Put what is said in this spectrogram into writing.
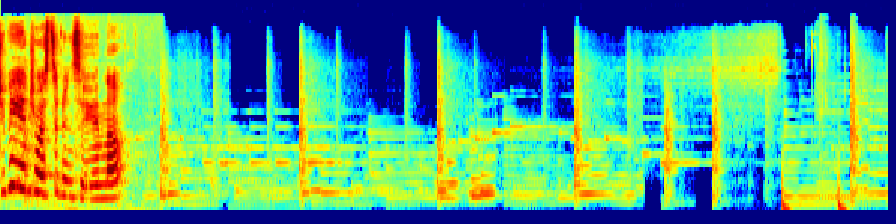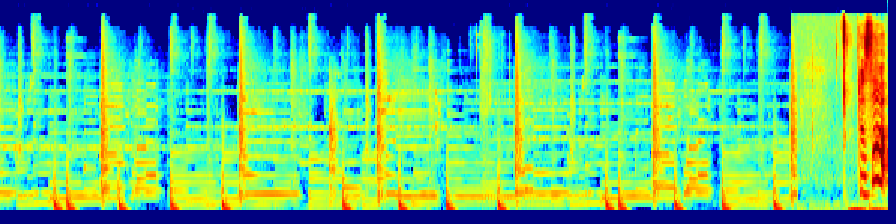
Would you be interested in seeing that? Does that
